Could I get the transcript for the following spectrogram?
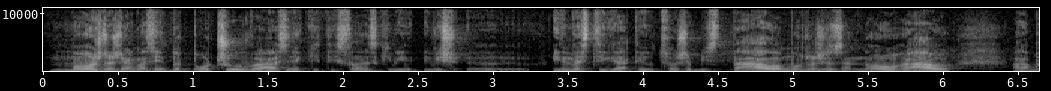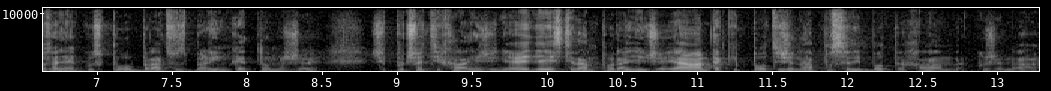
možno, že ak nás niekto počúva z nejakých tých slovenských e, investigatívcov, že by stálo možno, že za know-how alebo za nejakú spoluprácu s Belinketom, že, že počujete chalani, že nevedeli ste nám poradiť, že ja mám taký pocit, že naposledy bol ten chalan akože na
